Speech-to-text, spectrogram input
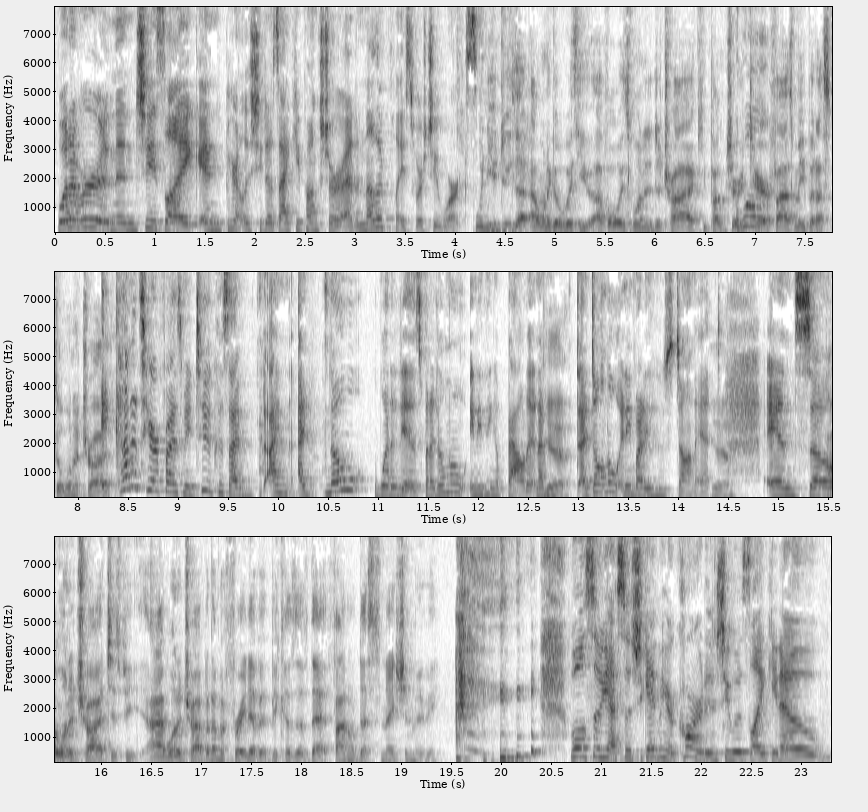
whatever. And then she's like, and apparently she does acupuncture at another place where she works. When you do that, I want to go with you. I've always wanted to try acupuncture. Well, it terrifies me, but I still want to try It it. kind of terrifies me too because I, I I know what it is, but I don't know anything about it, and I'm, Yeah. I don't know anybody who's done it. Yeah. And so I want to try it. Just be, I want to try, it, but I'm afraid of it because of that Final Destination movie. Well, so yeah, so she gave me her card and she was like, you know,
